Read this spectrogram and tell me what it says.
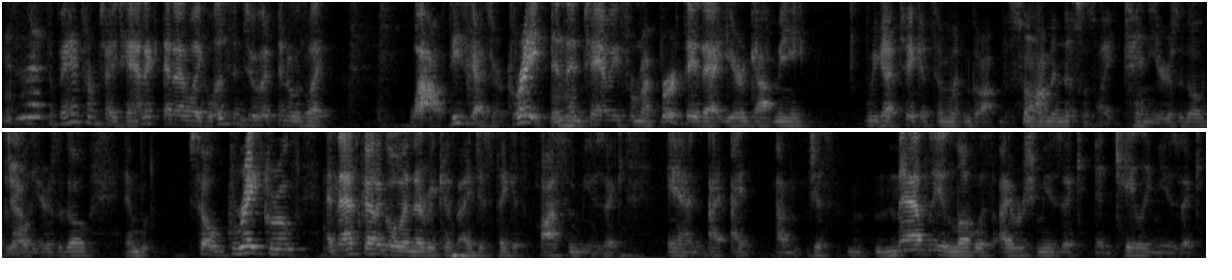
Isn't that the band from Titanic? And I like listened to it, and it was like, wow, these guys are great. And then mm-hmm. Tammy, for my birthday that year, got me. We got tickets and went and got, saw them, and this was like ten years ago, twelve years ago, and so great group, and that's got to go in there because I just think it's awesome music, and I, I I'm just madly in love with Irish music and Kaylee music,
